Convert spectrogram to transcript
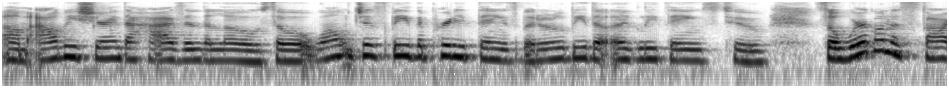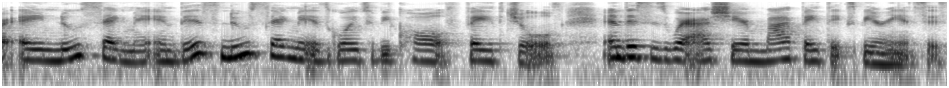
Um, I'll be sharing the highs and the lows, so it won't just be the pretty things, but it'll be the ugly things too. So, we're going to start a new segment, and this new segment is going to be called Faith Jewels. And this is where I share my faith experiences.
